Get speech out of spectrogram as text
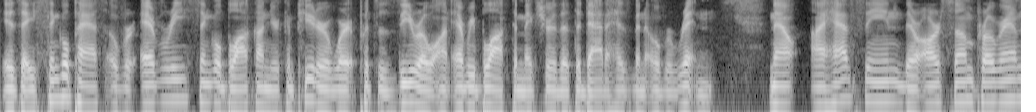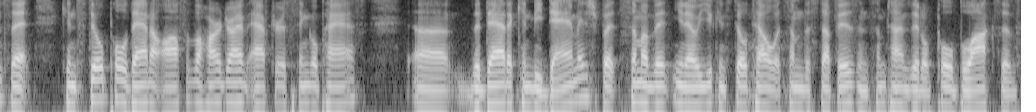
is a single pass over every single block on your computer where it puts a zero on every block to make sure that the data has been overwritten. Now, I have seen there are some programs that can still pull data off of a hard drive after a single pass. Uh, the data can be damaged, but some of it, you know, you can still tell what some of the stuff is, and sometimes it'll pull blocks of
